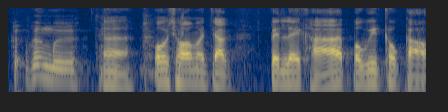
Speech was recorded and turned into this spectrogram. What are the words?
เครื่องเครื่องมือเออปปชมาจากเป็นเลขาประวิตรเขาเก่า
